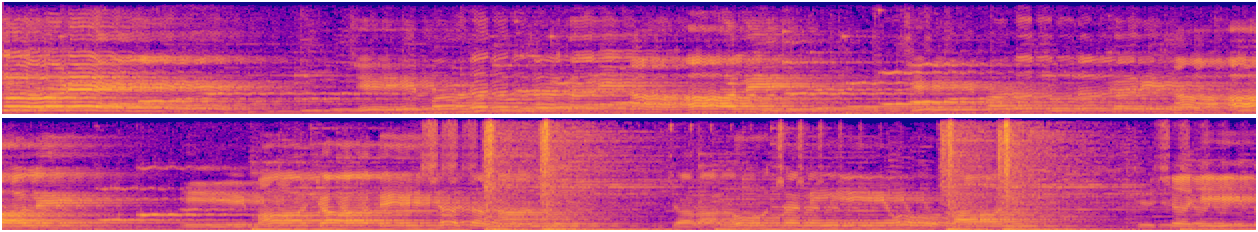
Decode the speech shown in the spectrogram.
थोडे। जे परतून घरी ना आले घरी आले हे माझ्या जरा लोचनी ओ जे शहीद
